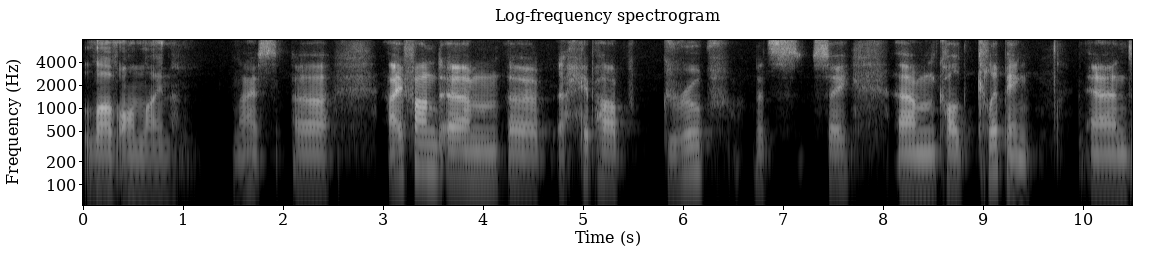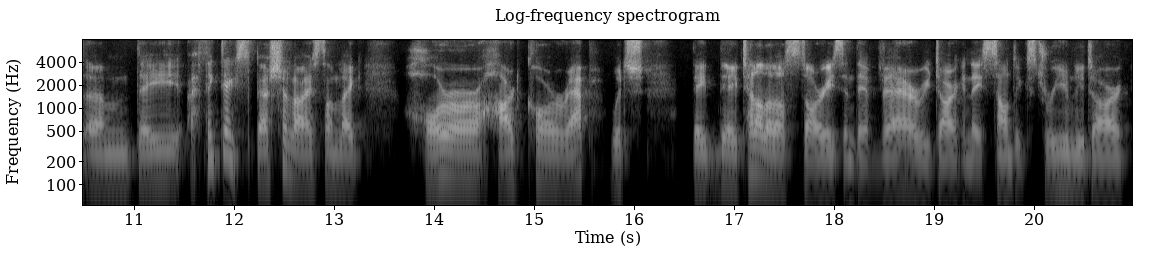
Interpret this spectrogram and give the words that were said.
Love Online. Nice. Uh, I found um, a, a hip hop group, let's say, um, called Clipping, and um, they, I think they specialized on like horror, hardcore rap, which they they tell a lot of stories and they're very dark and they sound extremely dark.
